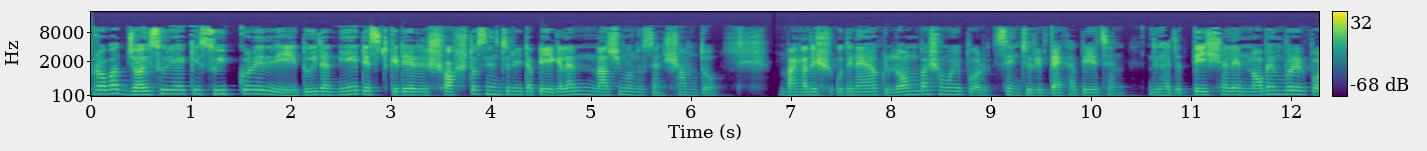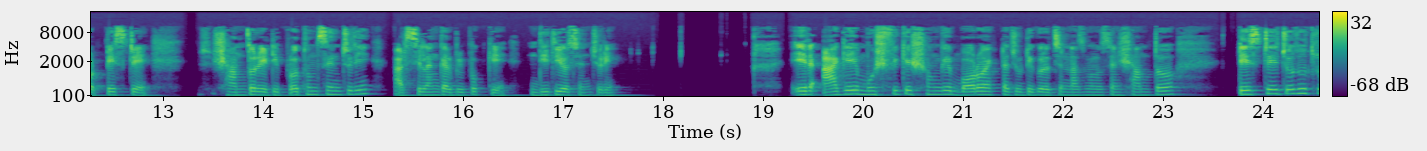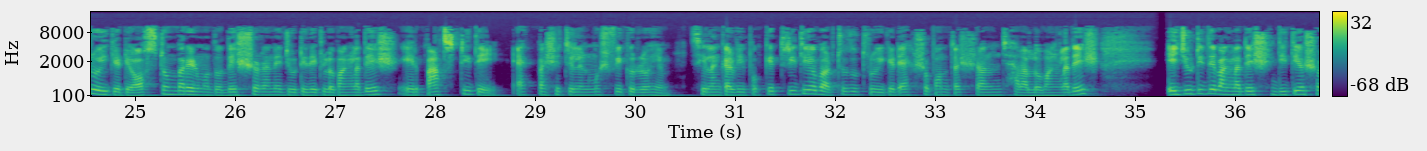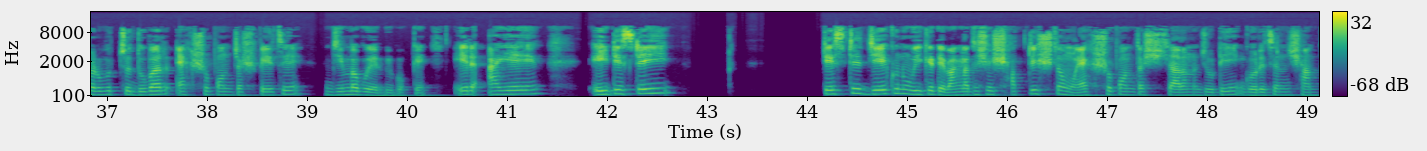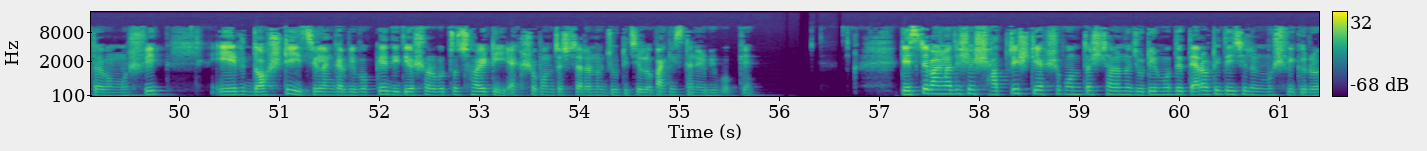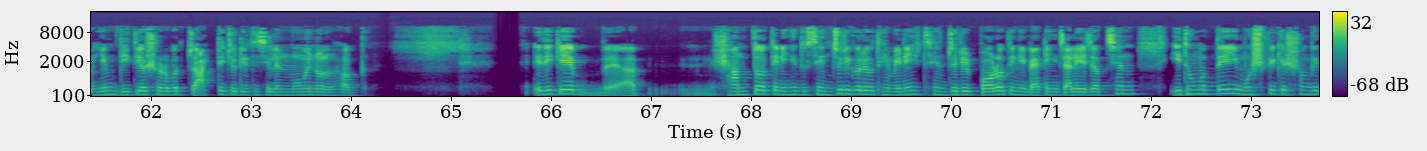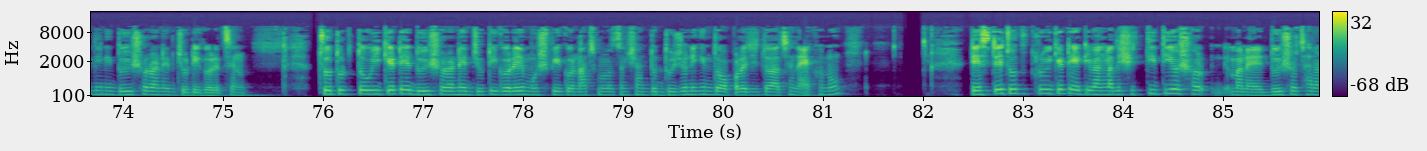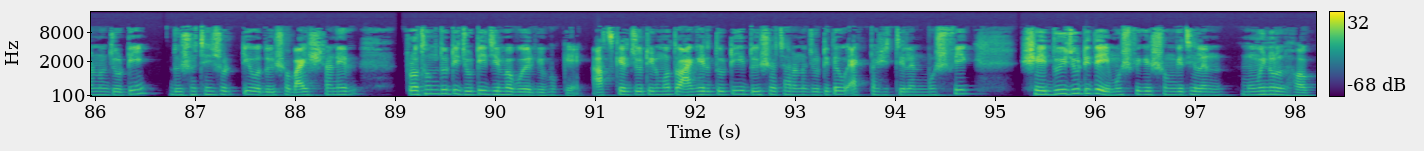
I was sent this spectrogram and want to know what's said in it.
প্রভাত জয়সুরিয়াকে sweep করে দিয়ে দুই রান নিয়ে টেস্ট ক্যারিয়ারের ষষ্ঠ সেঞ্চুরিটা পেয়ে গেলেন নাজমুল হোসেন শান্ত। বাংলাদেশ অধিনায়ক লম্বা সময় পর সেঞ্চুরির দেখা পেয়েছেন। দুই হাজার তেইশ সালের নভেম্বরের পর টেস্টে শান্তর এটি প্রথম সেঞ্চুরি আর শ্রীলঙ্কার বিপক্ষে দ্বিতীয় সেঞ্চুরি। এর আগে মুশফিকের সঙ্গে বড় একটা জুটি করেছেন নাজমুল হোসেন শান্ত। টেস্টে চতুর্থ উইকেটে অষ্টমবারের মতো দেড়শো রানের জুটি দেখল বাংলাদেশ। এর পাঁচটিতে একপাশে ছিলেন মুশফিকুর রহিম। শ্রীলঙ্কার বিপক্ষে তৃতীয়বার চতুর্থ উইকেটে একশো পঞ্চাশ রান ছাড়ালো বাংলাদেশ। এই জুটিতে বাংলাদেশ দ্বিতীয় সর্বোচ্চ দুবার একশো পঞ্চাশ পেয়েছে জিম্বাবুয়ের বিপক্ষে। এর আগে এই টেস্টেই টেস্টে যে কোনো উইকেটে বাংলাদেশের সাতত্রিশতম একশো পঞ্চাশ চারানো জুটি গড়েছেন শান্ত এবং মুশফিক। এর দশটি শ্রীলঙ্কার বিপক্ষে, দ্বিতীয় সর্বোচ্চ ছয়টি একশো পঞ্চাশ চারানো জুটি ছিল পাকিস্তানের বিপক্ষে। টেস্টে বাংলাদেশের সাতত্রিশটি একশো পঞ্চাশ চারানো জুটির মধ্যে তেরোটিতেই ছিলেন মুশফিকুর রহিম, দ্বিতীয় সর্বোচ্চ আটটি জুটিতে ছিলেন মুমিনুল হক। এদিকে শান্ত, তিনি কিন্তু সেঞ্চুরি করেও থেমেনি। সেঞ্চুরির পরও তিনি ব্যাটিং চালিয়ে যাচ্ছেন। ইতিমধ্যেই মুশফিকের সঙ্গে তিনি দুইশো রানের জুটি করেছেন চতুর্থ উইকেটে দুইশো রানের জুটি করে মুশফিক ও নাজমুল হোসেন শান্ত দুজনই কিন্তু অপরাজিত আছেন এখনও টেস্টে চতুর্থ উইকেটে এটি বাংলাদেশের তৃতীয় মানে দুইশো ছাড়ানো জুটি দুইশো ছেষট্টি ও দুইশো বাইশ রানের প্রথম দুটি জুটি জিম্বাবুয়ের বিপক্ষে। আজকের জুটির মতো আগের দুটি দুইশো ছাড়ানো জুটিতেও একপাশে ছিলেন মুশফিক। সেই দুই জুটিতেই মুশফিকের সঙ্গে ছিলেন মুমিনুল হক।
